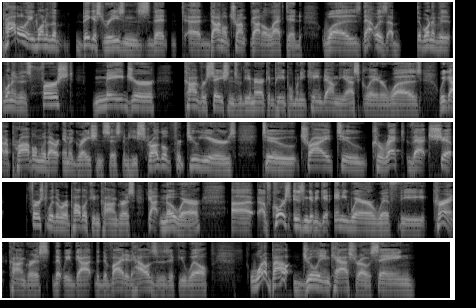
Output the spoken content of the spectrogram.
probably one of the biggest reasons that uh, Donald Trump got elected was that was a one of his one of his first major conversations with the American people when he came down the escalator was we got a problem with our immigration system. He struggled for two years to try to correct that ship first with a Republican Congress, got nowhere. Uh, of course, isn't going to get anywhere with the current Congress that we've got, the divided houses, if you will. What about Julian Castro saying,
